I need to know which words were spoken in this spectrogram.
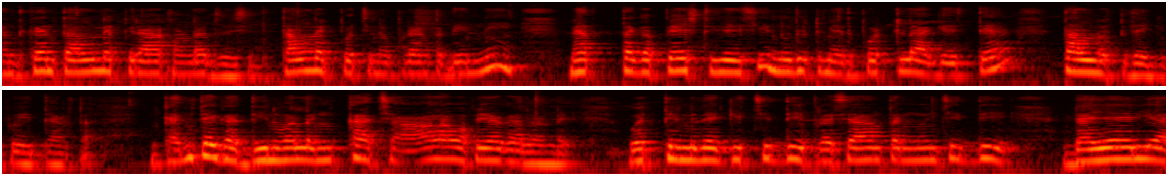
అందుకని తలనొప్పి రాకుండా చూసింది తలనొప్పి వచ్చినప్పుడు అంట దీన్ని మెత్తగా పేస్ట్ చేసి నుదుటి మీద పొట్టు లాగేస్తే తలనొప్పి తగ్గిపోయిద్ది అంట ఇంక దీనివల్ల ఇంకా చాలా ఉపయోగాలు ఉన్నాయి ఒత్తిడిని తగ్గించిద్ది ప్రశాంతంగా ఉంచిద్ది డయేరియా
